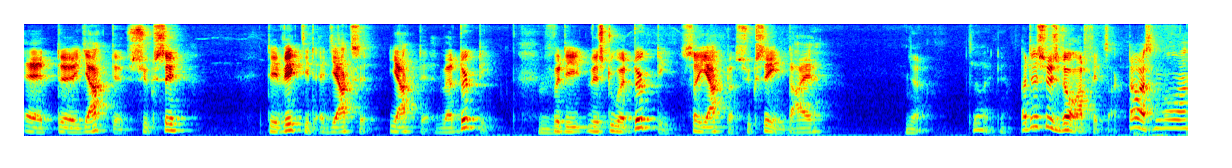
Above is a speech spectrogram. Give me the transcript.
at øh, jagte succes. Det er vigtigt at jagte, jagte at være dygtig. Mm. Fordi hvis du er dygtig, så jagter succesen dig. Ja, det er rigtigt. Og det synes jeg, det var ret fedt sagt. Der var sådan, "Åh,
